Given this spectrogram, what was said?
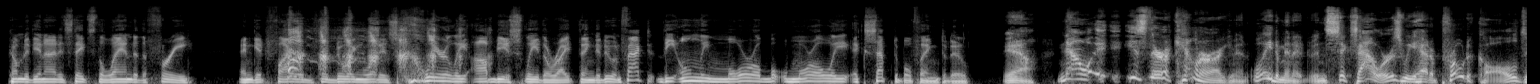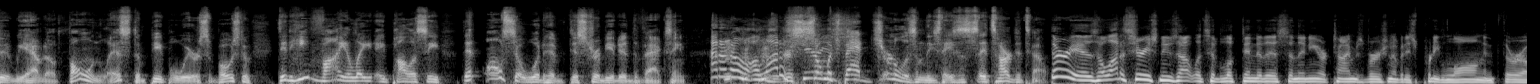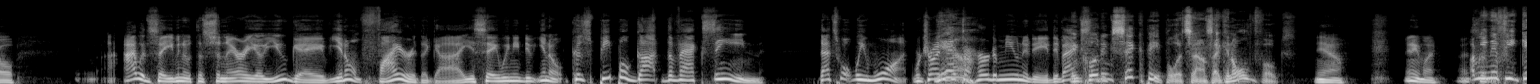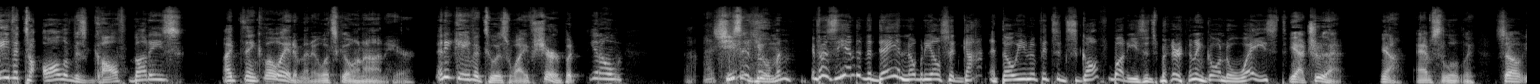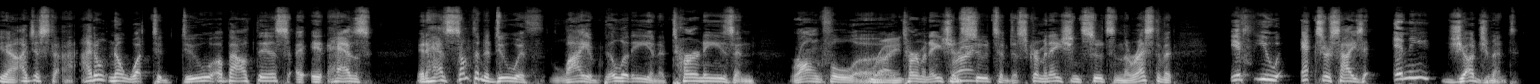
Come to the United States, the land of the free, and get fired for doing what is clearly, obviously the right thing to do. In fact, the only moral, morally acceptable thing to do. Yeah. Now, is there a counter argument? Wait a minute. In six hours, we had a protocol. Did we have a phone list of people we were supposed to? Did he violate a policy that also would have distributed the vaccine? I don't know. A lot of There's so much bad journalism these days. It's, it's hard to tell. There is a lot of serious news outlets have looked into this, and the New York Times version of it is pretty long and thorough. I would say, even with the scenario you gave, you don't fire the guy. You say we need to, you know, because people got the vaccine. That's what we want. We're trying to get to herd immunity. The vaccine, Including sick people, it sounds like, and old folks. yeah. Anyway, I mean, if he gave it to all of his golf buddies, I'd think, well, wait a minute, what's going on here? And he gave it to his wife, sure, but, you know, uh, she's a Even if it- human. If it was the end of the day and nobody else had gotten it, though, even if it's its golf buddies, it's better than it going to waste. Yeah, true that. Yeah, absolutely. So yeah, I just I don't know what to do about this. It has it has something to do with liability and attorneys and wrongful uh, Right. termination Right. suits and discrimination suits and the rest of it. If you exercise any judgment,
